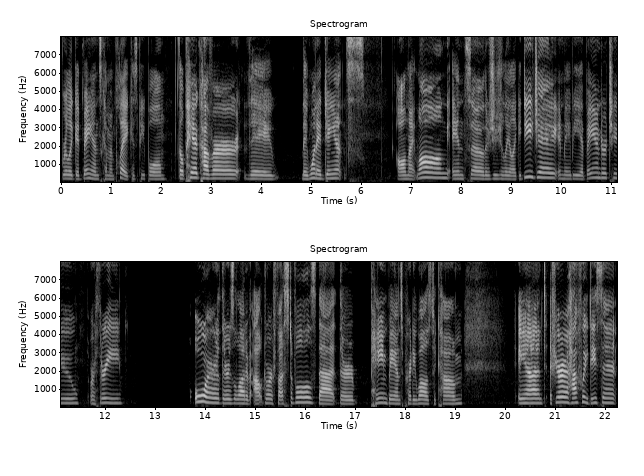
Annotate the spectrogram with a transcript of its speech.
really good bands come and play because people they'll pay a cover they they want to dance all night long and so there's usually like a DJ and maybe a band or two or three or there's a lot of outdoor festivals that they're paying bands pretty well to come. And if you're a halfway decent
